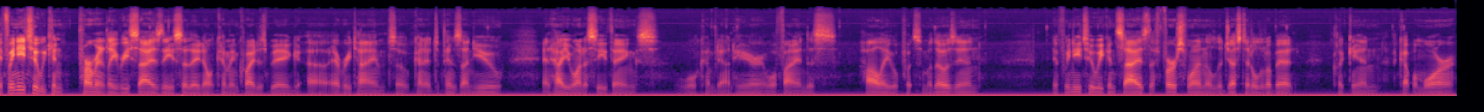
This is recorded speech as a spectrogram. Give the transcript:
if we need to we can permanently resize these so they don't come in quite as big uh, every time so kind of depends on you and how you want to see things. We'll come down here and we'll find this holly. We'll put some of those in. If we need to, we can size the first one. We'll adjust it a little bit. Click in a couple more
